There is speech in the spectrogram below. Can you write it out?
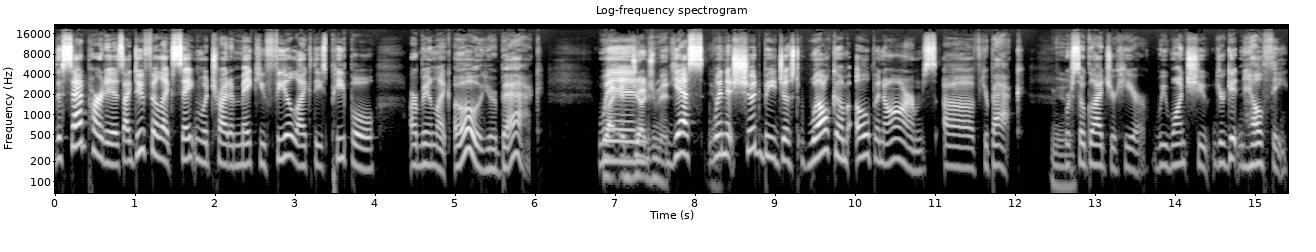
The sad part is, I do feel like Satan would try to make you feel like these people are being like, oh, you're back. Right, a judgment. Yes, when it should be just welcome, open arms of you're back. We're so glad you're here. We want you. You're getting healthy.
